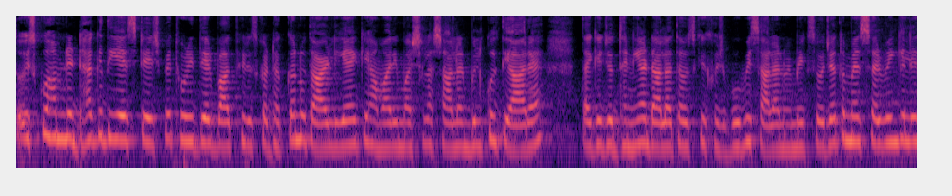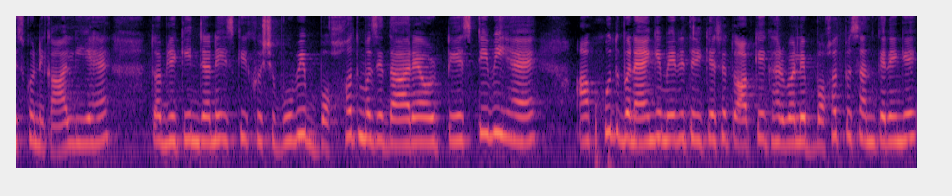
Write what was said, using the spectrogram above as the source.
तो इसको हमने ढक दिया स्टेज पे, थोड़ी देर बाद फिर इसका ढक्कन उतार लिया है कि हमारी माशाल्लाह सालन बिल्कुल तैयार है, ताकि जो धनिया डाला था उसकी खुशबू भी सालन में मिक्स हो जाए। तो मैं सर्विंग के लिए इसको निकाल लिए है। तो अब यकीन जाने इसकी खुशबू भी बहुत मज़ेदार है और टेस्टी भी है। आप ख़ुद बनाएँगे मेरे तरीके से तो आपके घर वाले बहुत पसंद करेंगे।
